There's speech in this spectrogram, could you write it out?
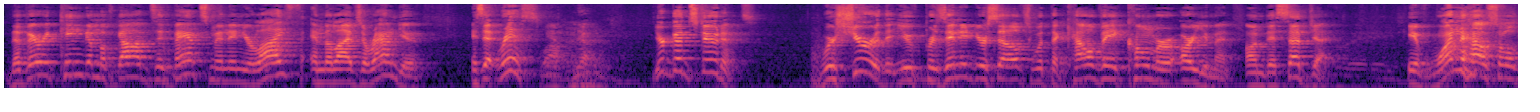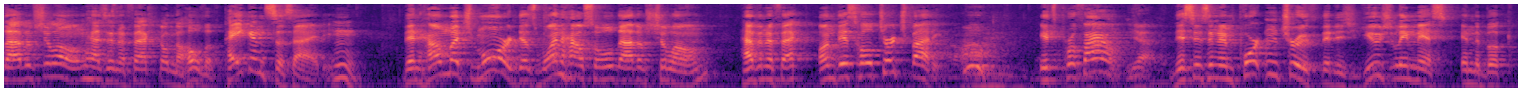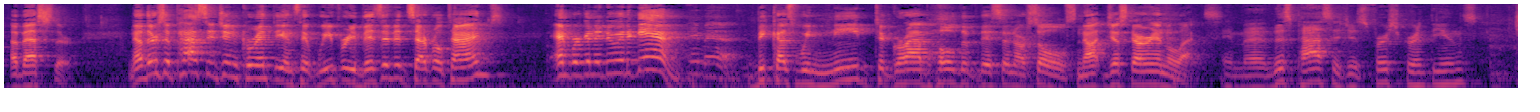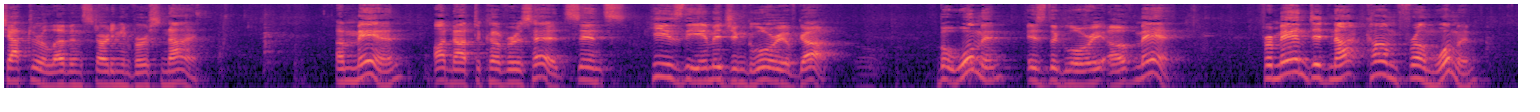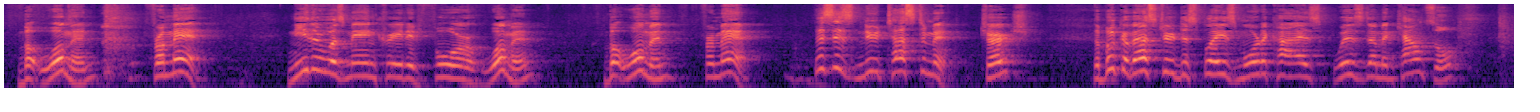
the very kingdom of God's advancement in your life and the lives around you is at risk. Yeah. You're good students. We're sure that you've presented yourselves with the kal vachomer argument on this subject. If one household out of Shalom has an effect on the whole of pagan society, hmm. then how much more does one household out of Shalom have an effect on this whole church body? It's profound. Yeah. This is an important truth that is usually missed in the book of Esther. Now, there's a passage in Corinthians that we've revisited several times, and we're going to do it again. Amen. Because we need to grab hold of this in our souls, not just our intellects. Amen. This passage is 1 Corinthians chapter 11 starting in verse 9. A man ought not to cover his head since he is the image and glory of God. But woman is the glory of man. For man did not come from woman, but woman from man. Neither was man created for woman, but woman for man. This is New Testament, church. The book of Esther displays Mordecai's wisdom and counsel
